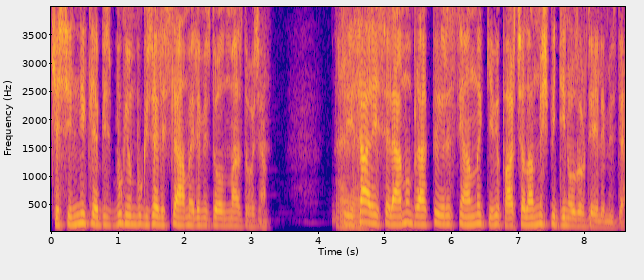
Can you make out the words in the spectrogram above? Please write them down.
kesinlikle biz bugün bu güzel İslam elimizde olmazdı hocam. Evet. İsa Aleyhisselam'ın bıraktığı Hristiyanlık gibi parçalanmış bir din olurdu elimizde.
